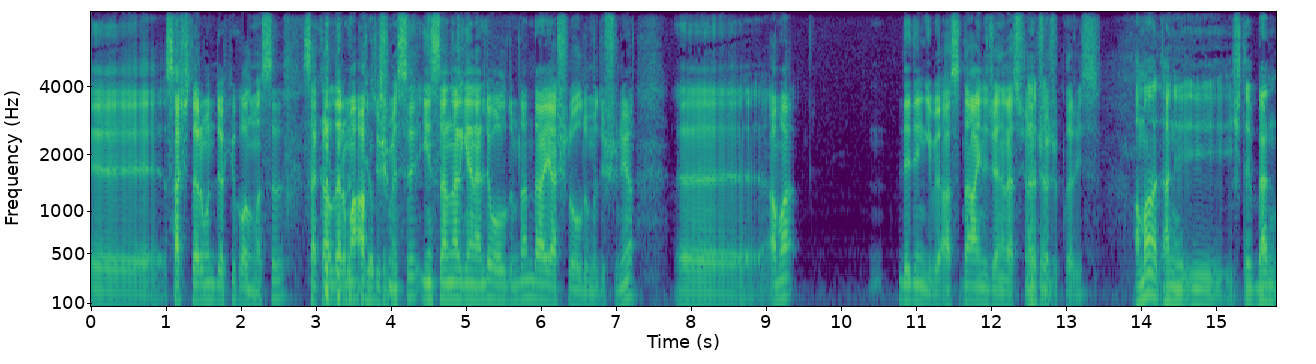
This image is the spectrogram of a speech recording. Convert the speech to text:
e, saçlarımın dökük olması, sakallarıma ak düşmesi. İnsanlar genelde olduğumdan daha yaşlı olduğumu düşünüyor. E, ama dediğin gibi aslında aynı jenerasyonun evet, çocuklarıyız. Evet. Ama hani e, işte ben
